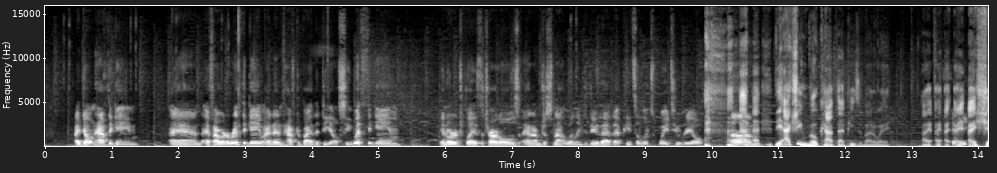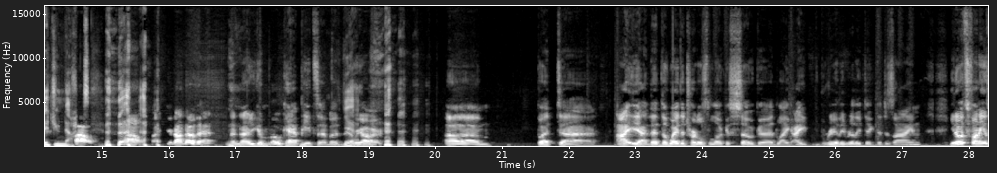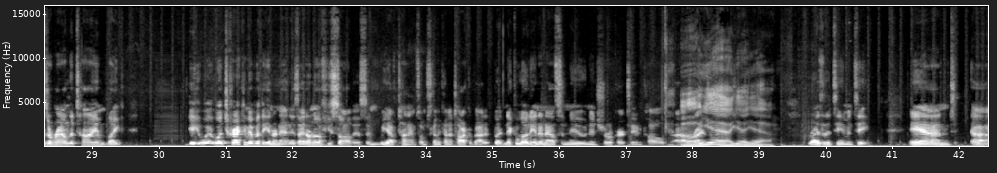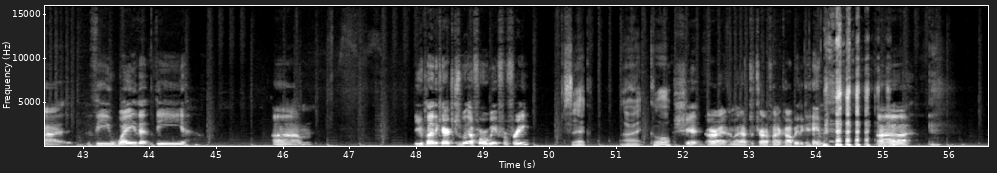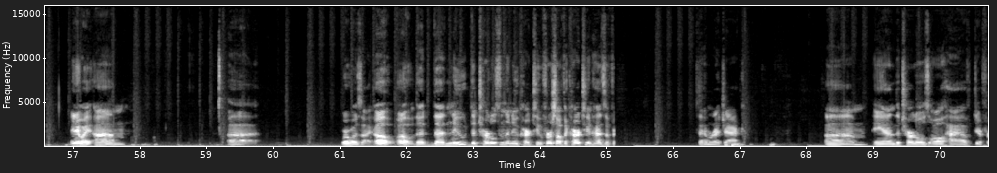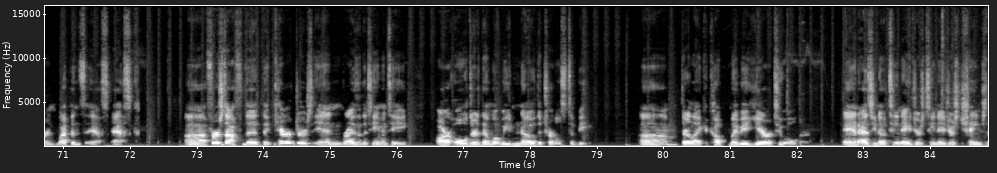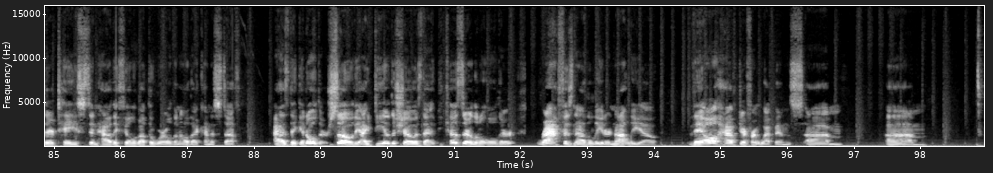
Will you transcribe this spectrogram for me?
I don't have the game. And if I were to rent the game, I didn't have to buy the DLC with the game in order to play as the Turtles, and I'm just not willing to do that. That pizza looks way too real. Um, they actually mocap that pizza, by the way. I, I, I, I shit you not. Wow. Wow. I did not know that. No, you can mocap pizza, but there yeah. we are. um, but uh, I yeah, the the way the turtles look is so good. Like I really really dig the design. You know what's funny is around the time like it, what's cracking me up with the internet is I don't know if you saw this, and we have time, so I'm just going to kind of talk about it. But Nickelodeon announced a new Ninja Turtle cartoon called. Uh, oh Rise yeah, yeah, yeah. Rise of the TMNT, and uh, the way that the um, you play the characters for a week for free. Sick. All right, cool. Shit. All right, I might have to try to find a copy of the game. uh, anyway, um, uh, where was I? Oh, oh, the the new the turtles in the new cartoon. First off, the cartoon has a samurai jack. Um, and the turtles all have different weapons esque. Uh, first off, the the characters in Rise of the TMNT are older than what we know the turtles to be. Um, they're like a couple, maybe a year or two older. And as you know, teenagers, teenagers change their tastes and how they feel about the world and all that kind of stuff as they get older. So the idea of the show is that because they're a little older, Raph is now the leader, not Leo. They all have different weapons. Um, um,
